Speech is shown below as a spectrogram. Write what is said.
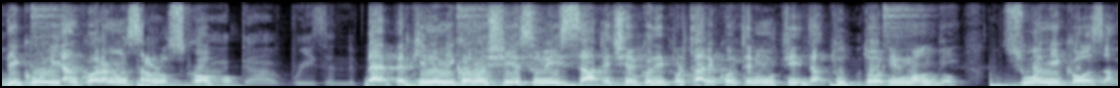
di cui ancora non sa lo scopo. Beh, per chi non mi conosce io sono Issa e cerco di portare contenuti da tutto il mondo, su ogni cosa.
